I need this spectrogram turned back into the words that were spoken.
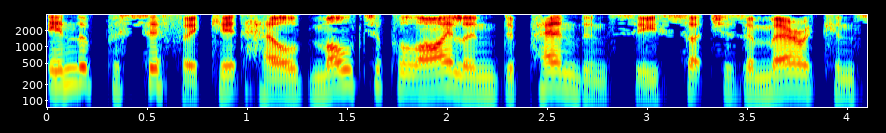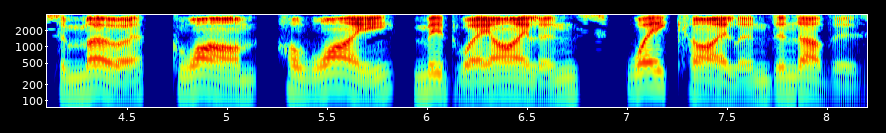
In the Pacific it held multiple island dependencies such as American Samoa, Guam, Hawaii, Midway Islands, Wake Island and others.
